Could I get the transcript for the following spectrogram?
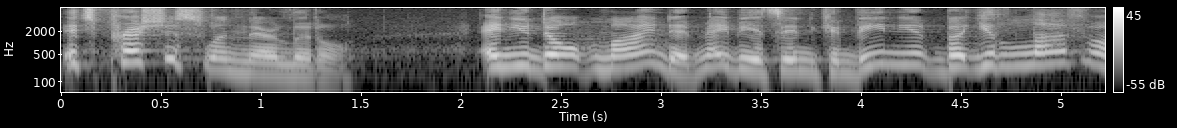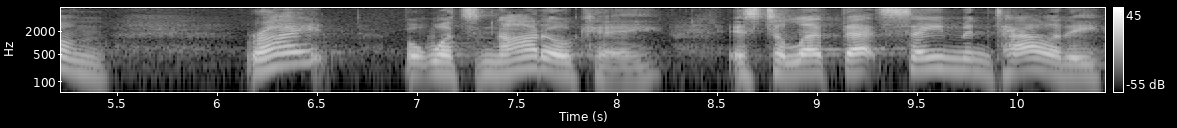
It's precious when they're little. And you don't mind it. Maybe it's inconvenient, but you love them, right? But what's not okay is to let that same mentality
